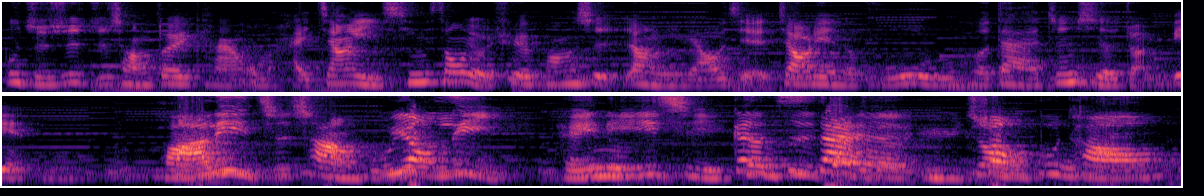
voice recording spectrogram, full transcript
不只是职场对谈，我们还将以轻松有趣的方式，让你了解教练的服务如何带来真实的转变。华丽职场不用力，陪你一起更自在的与众不同。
